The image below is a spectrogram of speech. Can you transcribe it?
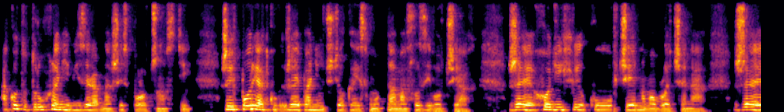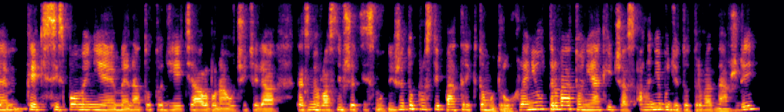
ako to truchlenie vyzerá v našej spoločnosti. Že je v poriadku, že aj pani učiteľka je smutná, má slzy v očiach, že chodí chvíľku v čiernom oblečená, že keď si spomenieme na toto dieťa alebo na učiteľa, tak sme vlastne všetci smutní, že to proste patrí k tomu truchleniu. Trvá to nejaký čas, ale nebude to trvať navždy.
